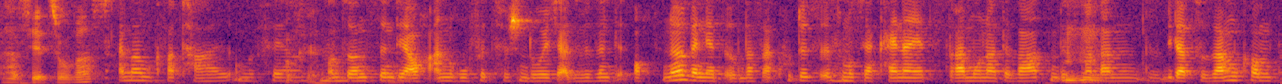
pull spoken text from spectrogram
passiert sowas? Einmal im Quartal ungefähr. Okay. Und sonst sind ja auch Anrufe zwischendurch. Also wir sind auch, ne, wenn jetzt irgendwas Akutes ist, mhm. muss ja keiner jetzt drei Monate warten, bis mhm. man dann wieder zusammenkommt.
